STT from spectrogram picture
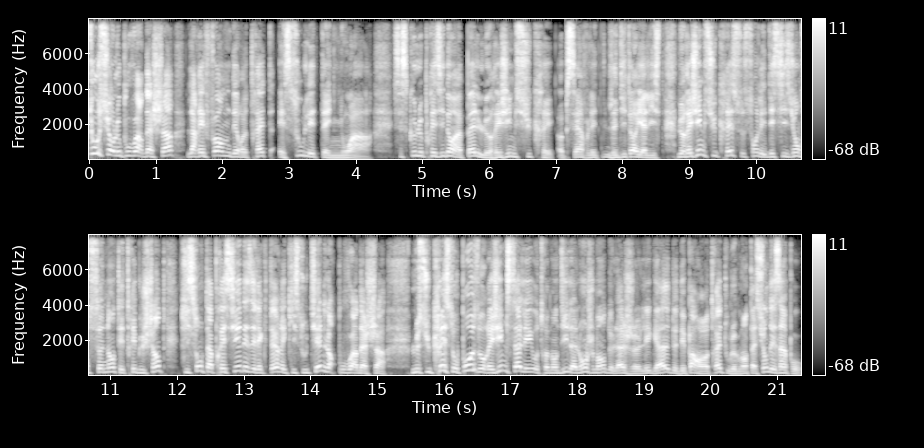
Tout sur le pouvoir d'achat, la réforme des retraites est sous l'éteignoir. C'est ce que le président appelle le régime sucré observe l'éditorialiste. Le régime sucré, ce sont les décisions sonnantes et trébuchantes qui sont appréciées des électeurs et qui soutiennent leur pouvoir d'achat. Le sucré s'oppose au régime salé, autrement dit l'allongement de l'âge légal de départ en retraite ou l'augmentation des impôts.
